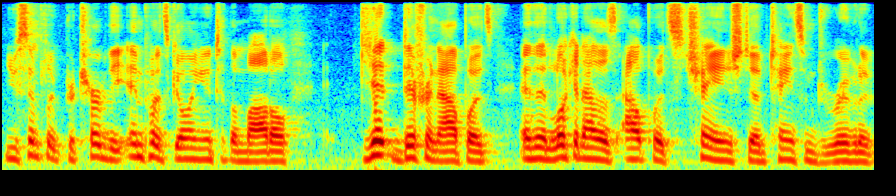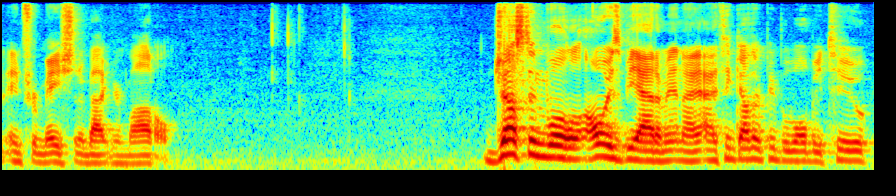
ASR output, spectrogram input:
You simply perturb the inputs going into the model, get different outputs, and then look at how those outputs change to obtain some derivative information about your model. Justin will always be adamant, and I, I think other people will be too,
